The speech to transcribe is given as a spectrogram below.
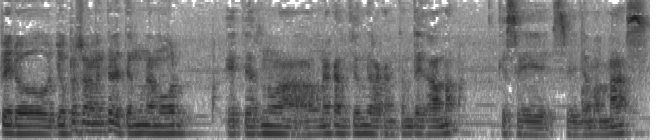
pero yo personalmente le tengo un amor eterno a una canción de la cantante Gama, que se, se llama Más,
